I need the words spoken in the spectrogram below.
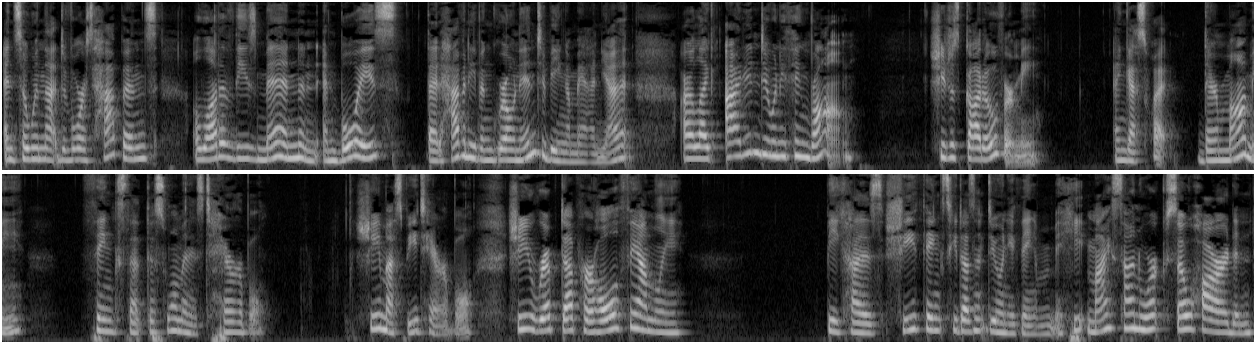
And so when that divorce happens, a lot of these men and, and boys that haven't even grown into being a man yet are like, I didn't do anything wrong. She just got over me. And guess what? Their mommy thinks that this woman is terrible. She must be terrible. She ripped up her whole family because she thinks he doesn't do anything. He, my son works so hard and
